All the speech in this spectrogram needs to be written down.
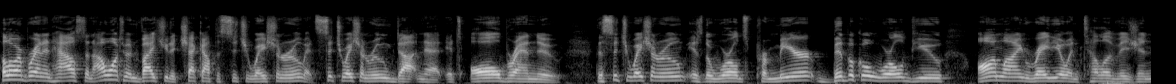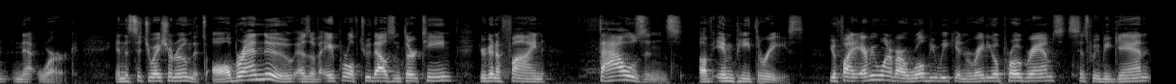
Hello, I'm Brannon Howse, and I want to invite you to check out the Situation Room at situationroom.net. It's all brand new. The Situation Room is the world's premier biblical worldview online radio and television network. In the Situation Room, that's all brand new as of April of 2013, you're going to find thousands of MP3s. You'll find every one of our Worldview Weekend radio programs since we began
